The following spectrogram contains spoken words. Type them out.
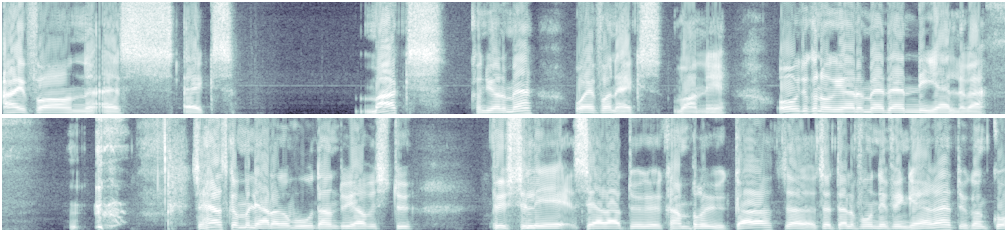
iPhone SX Max kan du gjøre det med. Og iPhone X vanlig. Og du kan også gjøre det med den 911. Så her skal vi lære deg hvordan du gjør hvis du plutselig ser at du kan bruke så, telefonen din fungerer. Du kan gå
